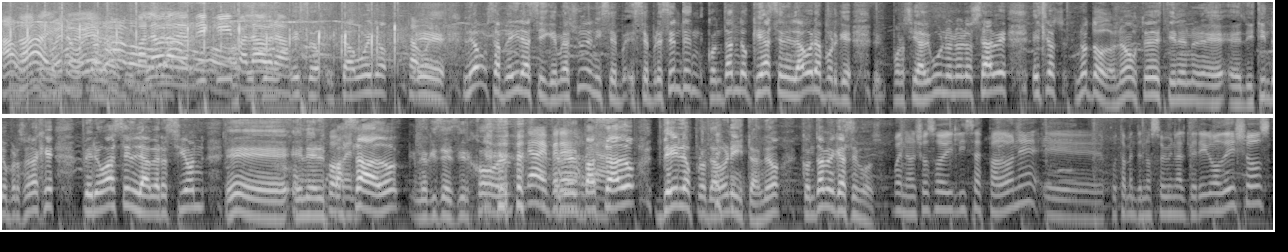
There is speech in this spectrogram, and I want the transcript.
Ah, Ay, bueno, bueno, bueno. Palabra de Ricky, palabra. que eso está bueno. Está Eh. Le vamos a pedir así, que me ayuden y se, se presenten contando qué hacen en la obra, porque por si alguno no lo sabe, ellos, no todos, ¿no? Ustedes tienen eh, eh, distintos personajes, pero hacen la versión eh, en el Joven. pasado, no quise decir joven, en el pasado de los protagonistas, ¿no? Contame qué haces vos. Bueno, yo soy Lisa Espadone, eh, justamente no soy un alter ego de ellos.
